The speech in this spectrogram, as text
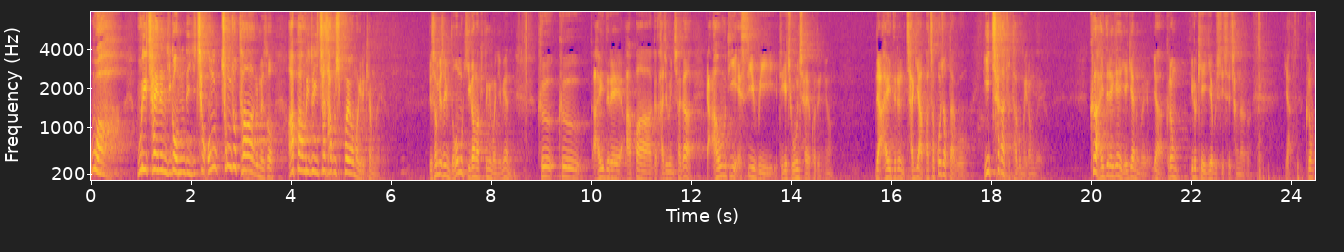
우와, 우리 차에는 이거 없는데 이 차 엄청 좋다. 그러면서 아빠 우리도 이 차 사고 싶어요. 막 이렇게 한 거예요. 성교사님이 너무 기가 막혔던 게 뭐냐면 그, 그 아이들의 아빠가 가지고 있는 차가 아우디 SUV 되게 좋은 차였거든요. 근데 아이들은 자기 아빠 차 꽂았다고 이 차가 좋다고 뭐 이런 거예요. 그 아이들에게 얘기하는 거예요. 야, 그럼 이렇게 얘기해 볼 수 있어요, 장난으로. 야, 그럼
